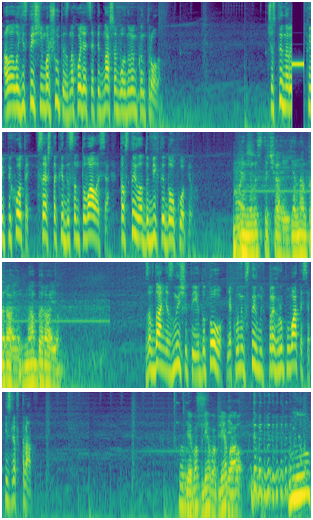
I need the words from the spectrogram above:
Але логістичні маршрути знаходяться під нашим вогневим контролем. Частина російської піхоти все ж таки десантувалася та встигла добігти до окопів. Мені не вистачає, я набираю, набираю. Завдання знищити їх до того, як вони встигнуть перегрупуватися після втрат. Влево, влево, влево. Диви, диви, диви, диви, диви. Ну,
